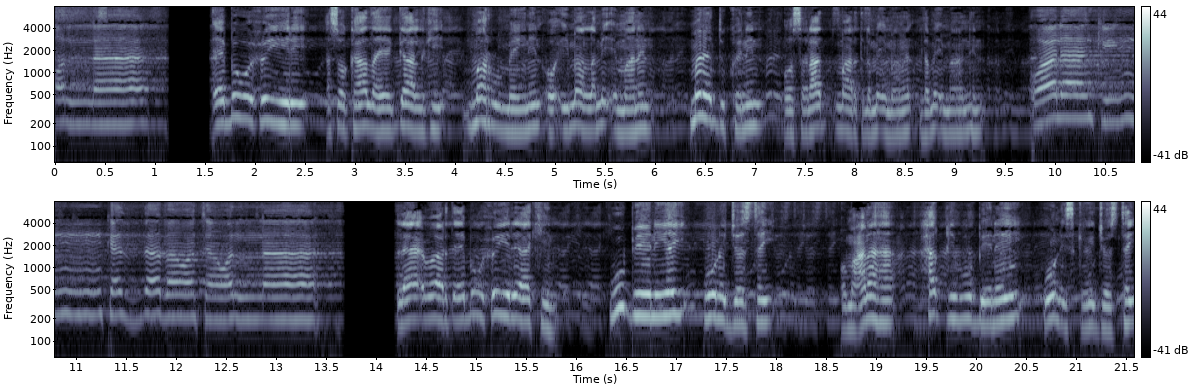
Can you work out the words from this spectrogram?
sallaa eebbe wuxuu yidhi asoo ka hadlaya gaalkii ma rumaynin oo iimaan lama imaanin mana dukanin oo salaad maarat lama imaanin marat eebbe wuxuu yidhi laakiin wuu beeniyey wuuna joostay. Oo macnaha xaqii wuu beeniyey wuuna iskaga joostay.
